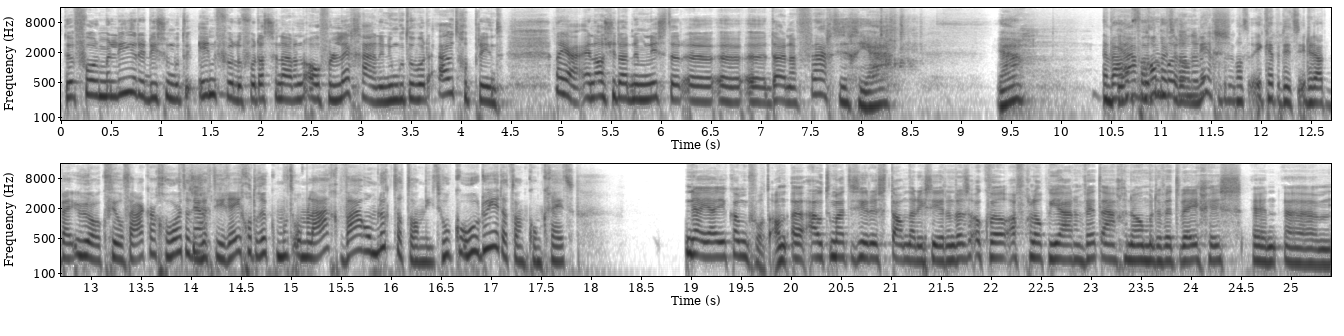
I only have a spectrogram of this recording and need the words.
De formulieren die ze moeten invullen voordat ze naar een overleg gaan. En die moeten worden uitgeprint. Nou ja, en als je dan de minister uh, uh, uh, daarna vraagt. Die zegt ja. Ja, en waarom ja, verandert er dan, dan niks? Want ik heb dit inderdaad bij u ook veel vaker gehoord. Dat u ja. zegt die regeldruk moet omlaag. Waarom lukt dat dan niet? Hoe, hoe doe je dat dan concreet? Nou ja, je kan bijvoorbeeld automatiseren en standaardiseren. Dat is ook wel afgelopen jaar een wet aangenomen, de wet Wegis. En um,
